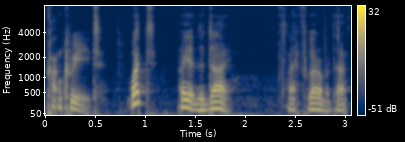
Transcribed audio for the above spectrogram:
concrete. What? Oh yeah, the dye. I forgot about that.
